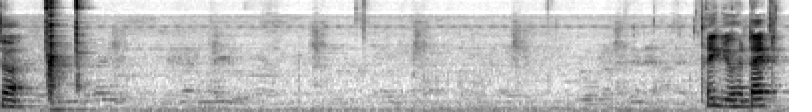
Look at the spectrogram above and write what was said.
ચાલ થઈ ગયો હે ટાઈટ?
